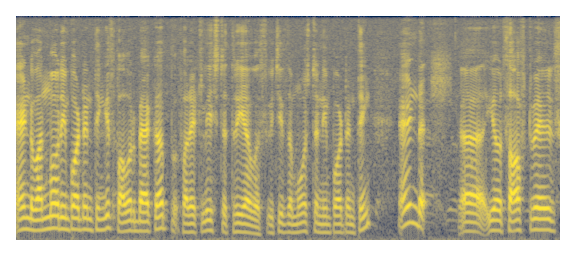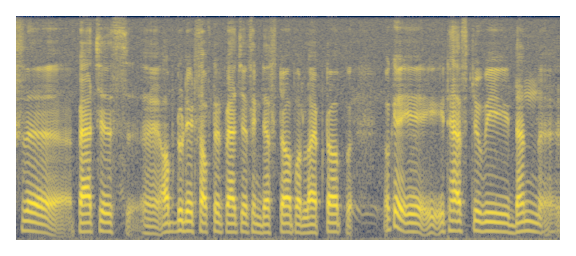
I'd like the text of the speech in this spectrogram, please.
and one more important thing is power backup for at least 3 hours which is the most and important thing. And uh, your softwares uh, patches uh, up to date software patches in desktop or laptop okay it has to be done uh,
